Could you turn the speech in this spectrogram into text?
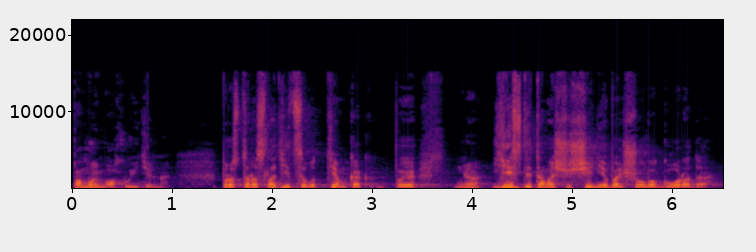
По-моему, охуительно. Просто насладиться вот тем, как... Э, есть ли там ощущение большого города –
